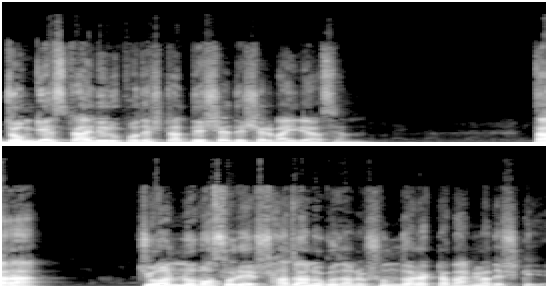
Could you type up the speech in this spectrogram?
জঙ্গি স্টাইলের উপদেষ্টা দেশে দেশের বাইরে আছেন। তারা চুয়ান্ন বছরের সাজানো গোজানো সুন্দর একটা বাংলাদেশকে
